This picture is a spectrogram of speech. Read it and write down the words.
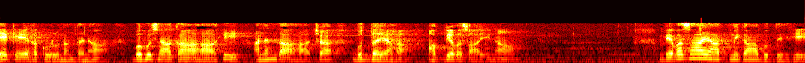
ഏകേഹ കുരു നന്ദന ബഹുശാഖാ ഹി അനന്താ ച ബുദ്ധയ അവ്യവസായിനാം വ്യവസായാത്മിക ബുദ്ധി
